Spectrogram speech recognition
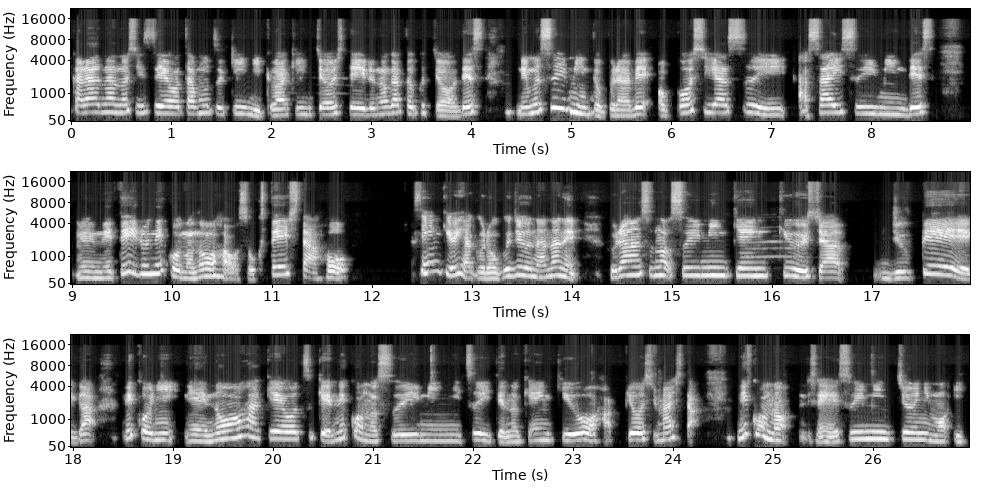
体の姿勢を保つ筋肉は緊張しているのが特徴です。レム睡眠と比べ起こしやすい浅い睡眠です。え寝ている猫の脳波を測定した方。1967年、フランスの睡眠研究者、ジュペーが猫に、えー脳波計をつけ猫の睡眠についての研究を発表しました。猫の、えー睡眠中にも一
